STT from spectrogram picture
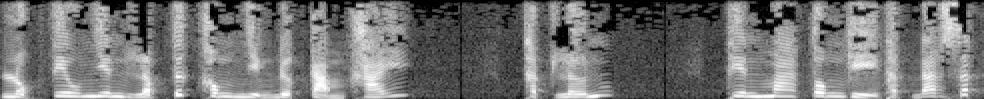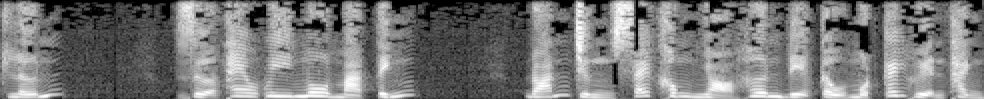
lục tiêu nhiên lập tức không nhìn được cảm khái. thật lớn, thiên ma tôn kỳ thật đã rất lớn, dựa theo quy mô mà tính, đoán chừng sẽ không nhỏ hơn địa cầu một cái huyện thành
